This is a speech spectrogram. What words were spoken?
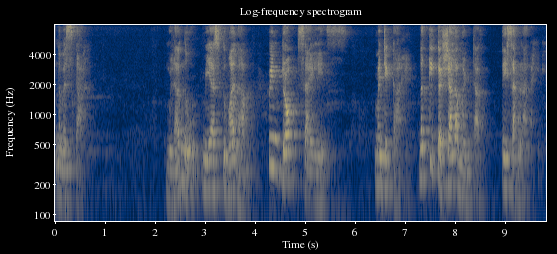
नमस्कार. मुलांनो मी आज तुम्हाला पिन ड्रॉप सायलेन्स म्हणजे काय? नक्की कशाला म्हणतात ते सांगणार आहे.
